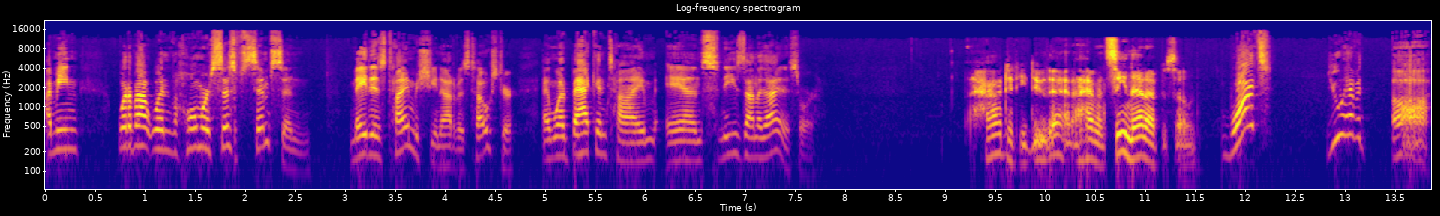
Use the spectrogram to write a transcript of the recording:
I mean, what about when Homer Simpson made his time machine out of his toaster and went back in time and sneezed on a dinosaur? How did he do that? I haven't seen that episode. What? You haven't? Ah.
